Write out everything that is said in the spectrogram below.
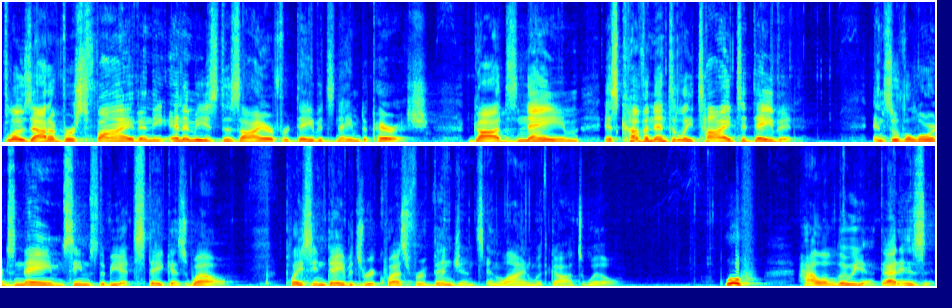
flows out of verse 5 and the enemy's desire for David's name to perish. God's name is covenantally tied to David. And so the Lord's name seems to be at stake as well placing David's request for vengeance in line with God's will. Whew! Hallelujah. That is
